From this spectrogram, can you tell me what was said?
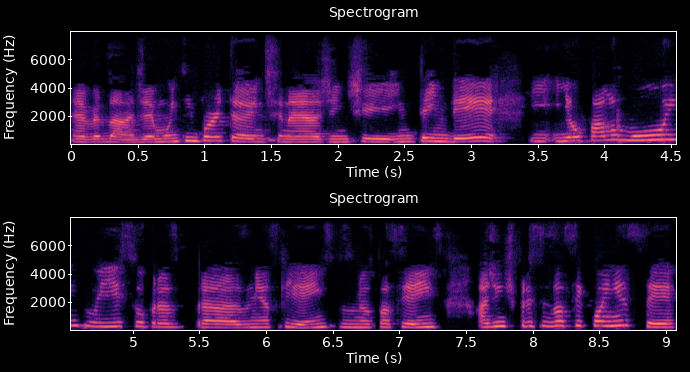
é verdade. É muito importante, né, a gente entender, e, e eu falo muito isso para as minhas clientes, para os meus pacientes, a gente precisa se conhecer,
